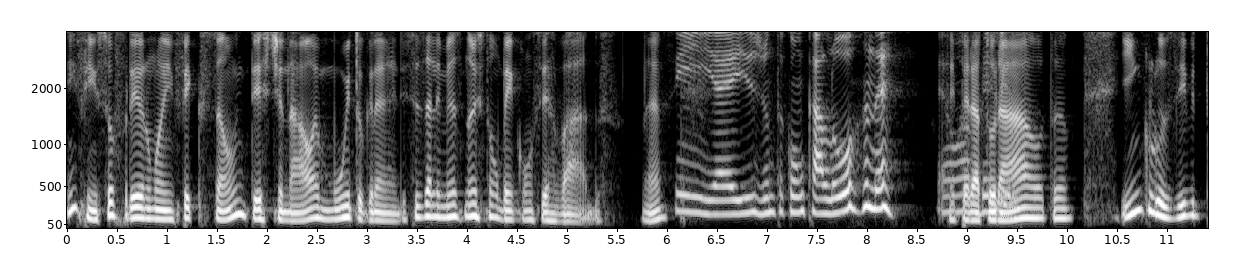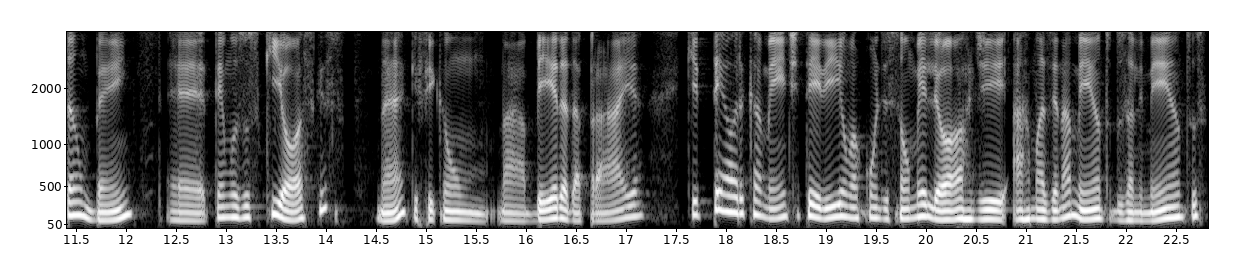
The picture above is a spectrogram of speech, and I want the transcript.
enfim, sofrer uma infecção intestinal é muito grande. Esses alimentos não estão bem conservados, né? Sim, e aí junto com o calor, né? É Temperatura alta. Inclusive também é, temos os quiosques, né? Que ficam na beira da praia que teoricamente teria uma condição melhor de armazenamento dos alimentos,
